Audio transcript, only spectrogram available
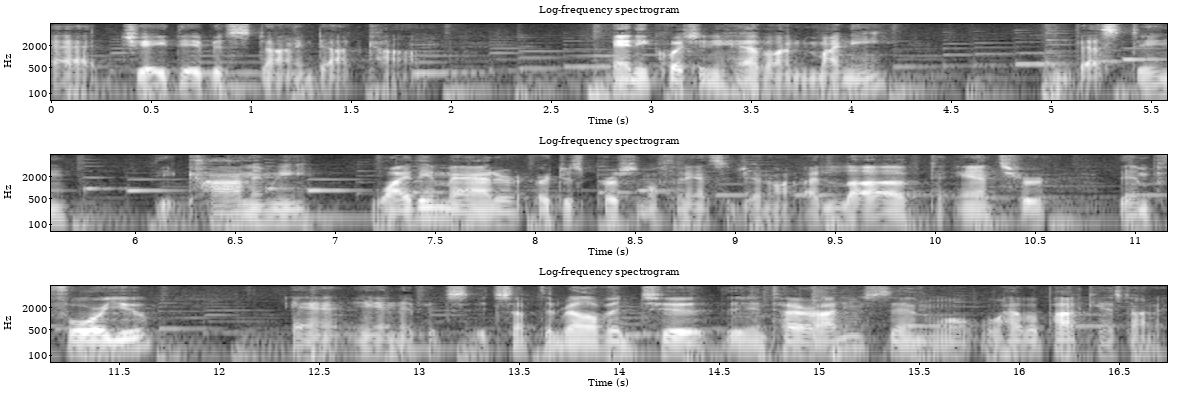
at jdavidstein.com. Any question you have on money, investing, the economy, why they matter, or just personal finance in general, I love to answer them for you. And, and if it's, it's something relevant to the entire audience, then we'll, we'll have a podcast on it.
